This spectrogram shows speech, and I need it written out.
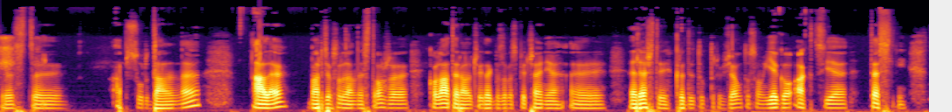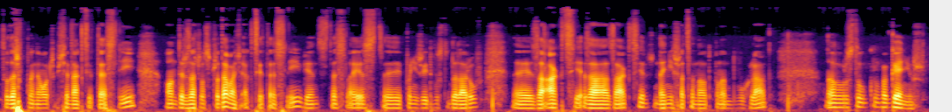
To jest y, absurdalne, ale bardziej absurdalne jest to, że kolateral, czyli jakby zabezpieczenie y, reszty kredytu, który wziął, to są jego akcje Tesli, co też wpłynęło oczywiście na akcje Tesli. On też zaczął sprzedawać akcje Tesli, więc Tesla jest y, poniżej 200 dolarów y, za akcję, za, za akcję, najniższa cena od ponad dwóch lat. No po prostu kurwa geniusz.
